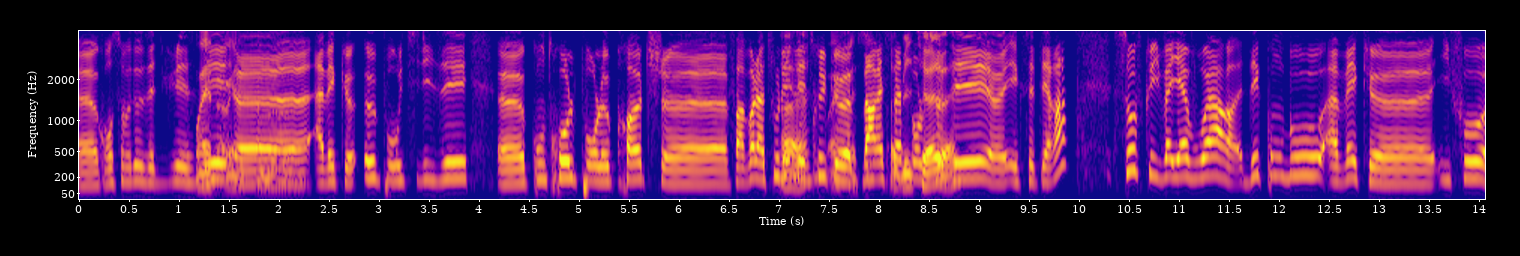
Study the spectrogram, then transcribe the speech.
euh, grosso modo ZQSD Ouais, bah oui, euh, avec E pour utiliser, euh, contrôle pour le crotch, euh, enfin voilà tous les, Ouais, les ouais. trucs, Ouais, euh, barre espace pour le sauter, euh, etc. Sauf qu'il va y avoir des combos avec, il faut.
